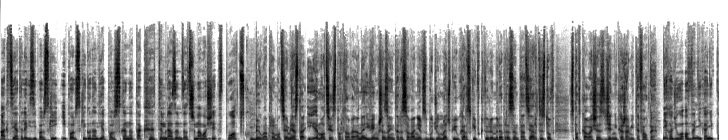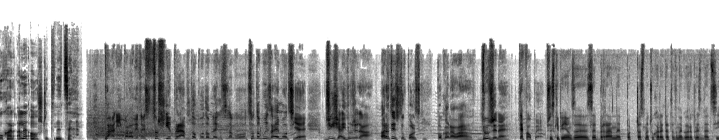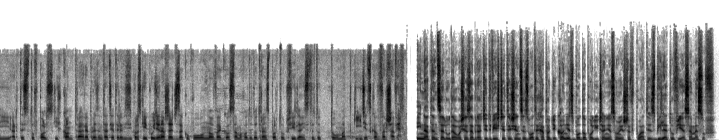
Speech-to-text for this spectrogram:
Akcja Telewizji Polskiej i Polskiego Radia Polska na tak tym razem zatrzymała się w Płocku. Była promocja miasta i emocje sportowe, a największe zainteresowanie wzbudził mecz piłkarski, w którym reprezentacja artystów spotkała się z dziennikarzami TVP. Nie chodziło o wynik ani puchar, ale o szczytny cel. I panie i panowie, to jest coś nieprawdopodobnego. Co to, było, co to były za emocje? Dzisiaj drużyna artystów polskich pokonała drużynę TVP. Wszystkie pieniądze zebrane podczas meczu charytatywnego reprezentacji artystów polskich kontra reprezentacja telewizji polskiej pójdzie na rzecz zakupu nowego samochodu do transportu krwi dla Instytutu Matki i Dziecka w Warszawie. I na ten cel udało się zebrać 200 tysięcy złotych, a to nie koniec, bo do policzenia są jeszcze wpłaty z biletów i SMS-ów.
